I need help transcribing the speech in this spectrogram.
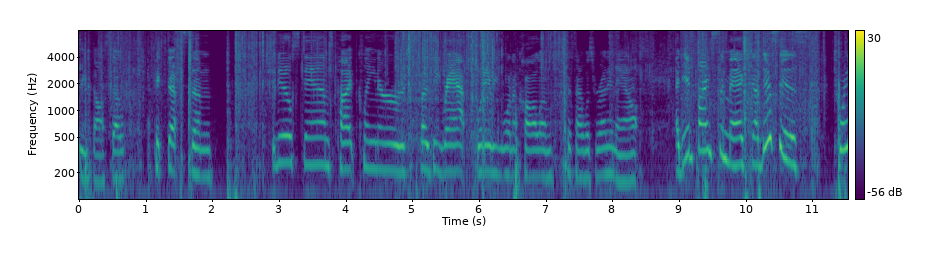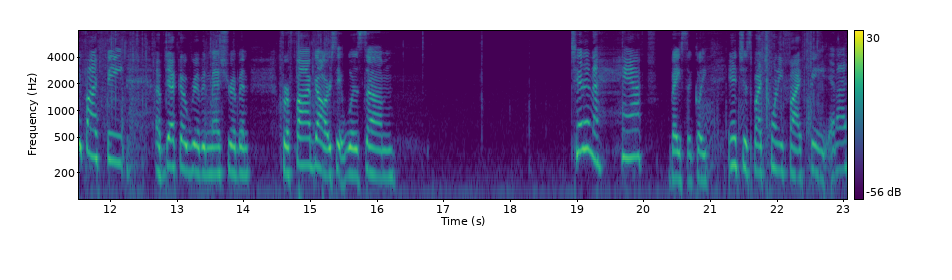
wreath also. I picked up some chenille stems, pipe cleaners, fuzzy wraps, whatever you want to call them, because I was running out. I did find some mesh. Now this is 25 feet of deco ribbon, mesh ribbon for $5. It was um, 10 and a half, basically, inches by 25 feet. And I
